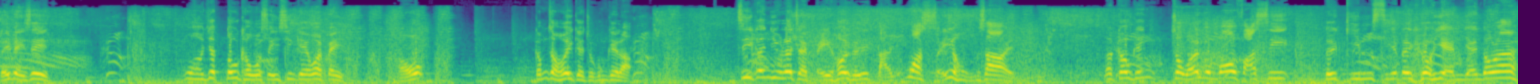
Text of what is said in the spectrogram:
比避先，哇！一刀扣我四千幾，喂避，好，咁就可以繼續攻擊啦。至緊要咧就係避開佢啲大，哇死紅晒！嗱，究竟作為一個魔法師對劍士嘅對決，我贏唔贏到咧？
